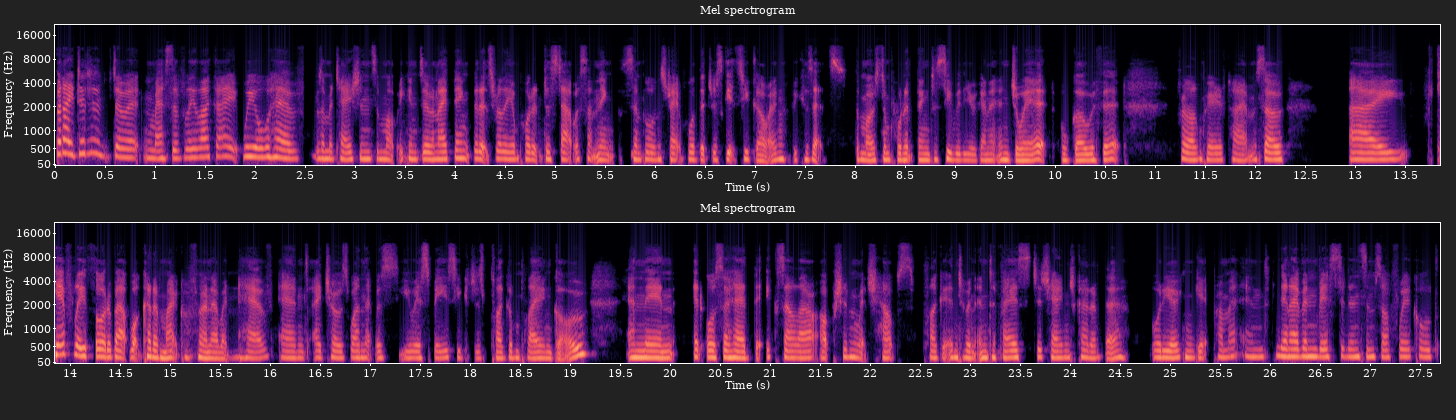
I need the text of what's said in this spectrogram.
but i didn't do it massively like i we all have limitations in what we can do and i think that it's really important to start with something simple and straightforward that just gets you going because that's the most important thing to see whether you're going to enjoy it or go with it for a long period of time so I carefully thought about what kind of microphone I would have, and I chose one that was USB, so you could just plug and play and go. And then it also had the XLR option, which helps plug it into an interface to change kind of the audio you can get from it. And then I've invested in some software called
